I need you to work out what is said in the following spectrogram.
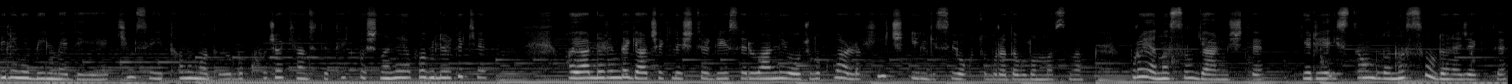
Dilini bilmediği, kimseyi tanımadığı bu koca kentte tek başına ne yapabilirdi ki? Hayallerinde gerçekleştirdiği serüvenli yolculuklarla hiç ilgisi yoktu burada bulunmasının. Buraya nasıl gelmişti? Geriye İstanbul'a nasıl dönecekti?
